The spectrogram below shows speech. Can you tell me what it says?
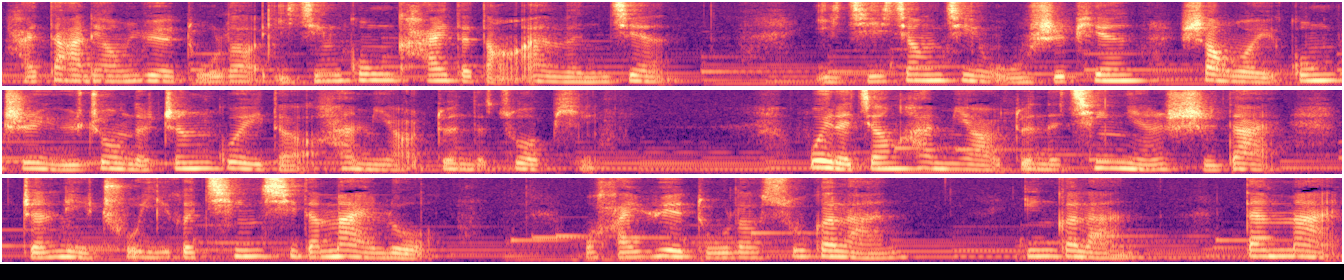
还大量阅读了已经公开的档案文件。以及将近五十篇尚未公之于众的珍贵的汉密尔顿的作品。为了将汉密尔顿的青年时代整理出一个清晰的脉络，我还阅读了苏格兰、英格兰、丹麦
